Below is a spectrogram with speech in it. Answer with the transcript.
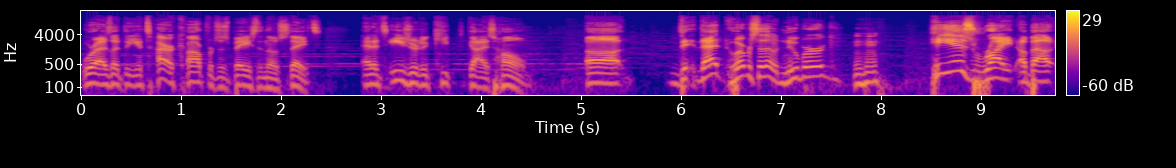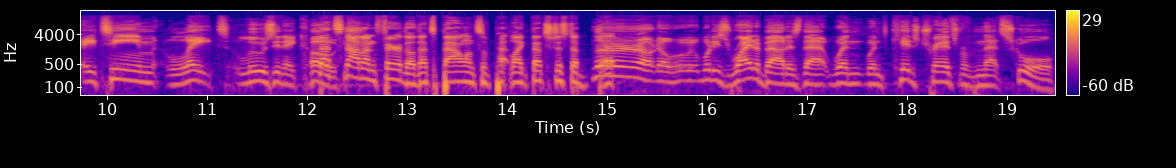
whereas like the entire conference is based in those states, and it's easier to keep guys home. Uh, th- that whoever said that Newberg, mm-hmm. he is right about a team late losing a coach. That's not unfair though. That's balance of like that's just a No, no, no, no, no, no. What he's right about is that when when kids transfer from that school,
